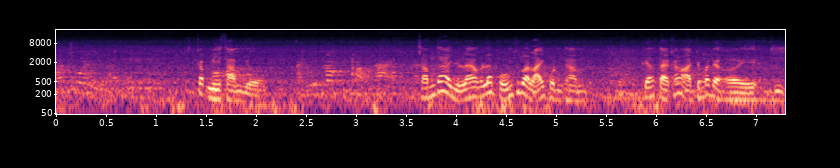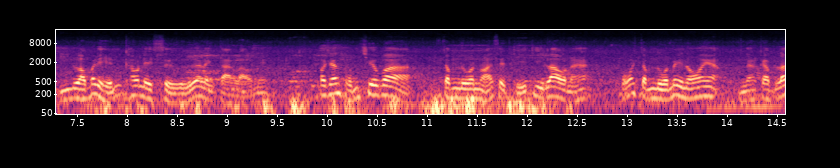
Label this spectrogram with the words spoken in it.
มาช่วยเหลือเองก็มีทำอยู่อันนี้ก็ทำได้ทำได้อยู่แล้วแล้วผมคิดว่าหลายคนทำคือพียงแต่เขาอาจจะไม่ได้เอ่ยเราไม่ได้เห็นเขาในสื่อหรืออะไรต่างเหล่านี้เพราะฉะนั้นผมเชื่อว่า จำนวนมหาเศรษฐีที่เล่านะฮะผมว่าจำนวนไม่น้อยนะครับและ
